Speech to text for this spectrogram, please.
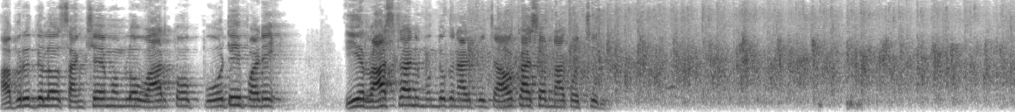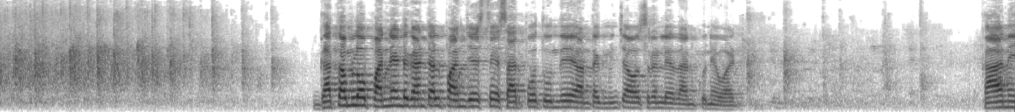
అభివృద్ధిలో సంక్షేమంలో వారితో పోటీ పడి ఈ రాష్ట్రాన్ని ముందుకు నడిపించే అవకాశం నాకు వచ్చింది. గతంలో పన్నెండు గంటలు పనిచేస్తే సరిపోతుంది అంతకు మించి అవసరం లేదు అనుకునేవాడిని. కానీ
